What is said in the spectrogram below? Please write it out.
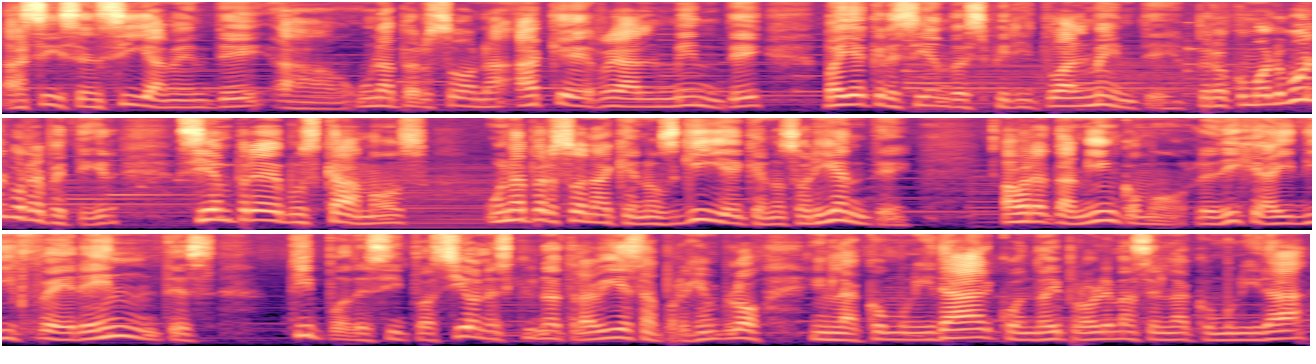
así sencillamente a una persona a que realmente vaya creciendo espiritualmente. Pero como lo vuelvo a repetir, siempre buscamos una persona que nos guíe, que nos oriente. Ahora también, como le dije, hay diferentes tipos de situaciones que uno atraviesa, por ejemplo, en la comunidad, cuando hay problemas en la comunidad,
